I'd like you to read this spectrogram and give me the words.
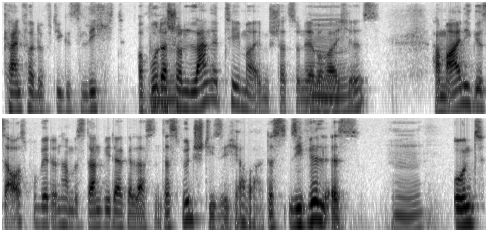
kein vernünftiges Licht, obwohl mhm. das schon lange Thema im Stationärbereich mhm. ist. Haben einiges ausprobiert und haben es dann wieder gelassen. Das wünscht die sich aber. Das, sie will es. Mhm. Und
